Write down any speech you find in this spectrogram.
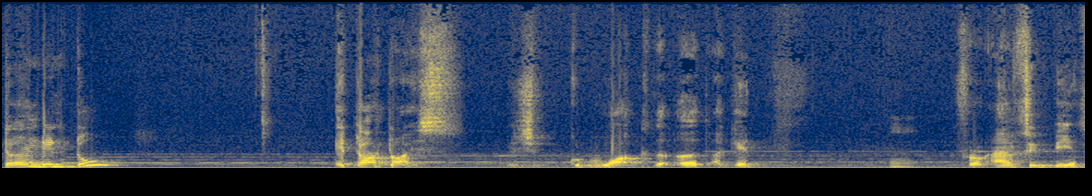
turned into a tortoise, which could walk the earth again hmm. from amphibian.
